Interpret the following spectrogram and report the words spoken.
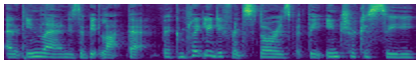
And Inland is a bit like that. They're completely different stories, but the intricacy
